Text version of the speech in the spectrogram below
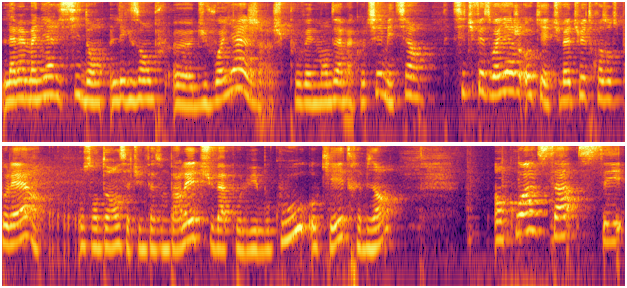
La même manière ici, dans l'exemple euh, du voyage, je pouvais demander à ma coachée, mais tiens, si tu fais ce voyage, ok, tu vas tuer trois ours polaires, on s'entend, c'est une façon de parler, tu vas polluer beaucoup, ok, très bien. En quoi ça, c'est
